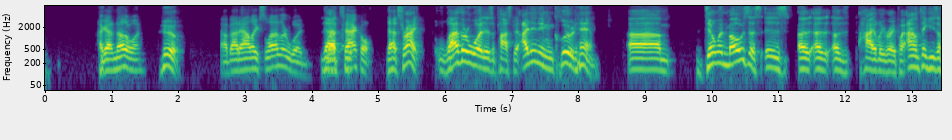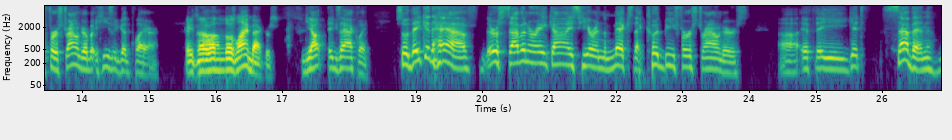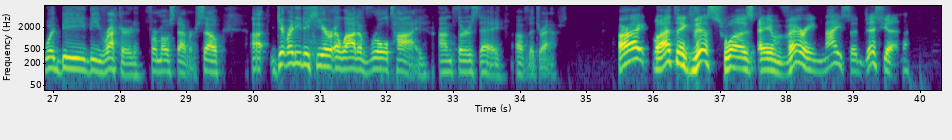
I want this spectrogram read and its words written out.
I got another one. Who? How about Alex Leatherwood? That's tackle. That's right. Leatherwood is a possibility. I didn't even include him. Um, Dylan Moses is a, a, a, highly rated player. I don't think he's a first rounder, but he's a good player. He's another um, one of those linebackers. Yep, exactly. So they could have there are seven or eight guys here in the mix that could be first rounders. Uh, if they get seven, would be the record for most ever. So uh, get ready to hear a lot of roll tide on Thursday of the draft. All right. Well, I think this was a very nice addition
